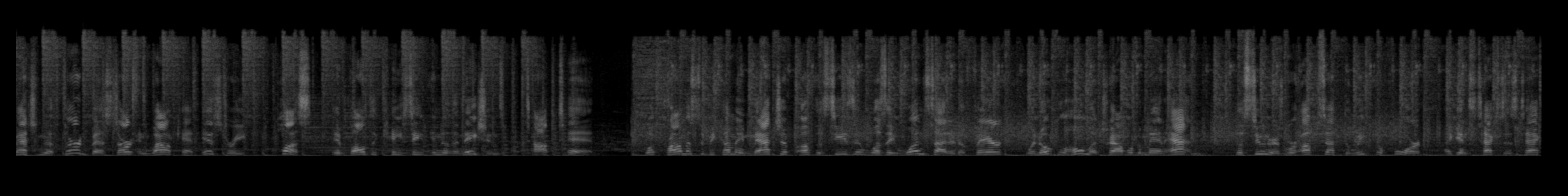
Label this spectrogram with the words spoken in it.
matching the third best start in Wildcat history. Plus, it vaulted K State into the nation's top 10. What promised to become a matchup of the season was a one sided affair when Oklahoma traveled to Manhattan. The Sooners were upset the week before against Texas Tech,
